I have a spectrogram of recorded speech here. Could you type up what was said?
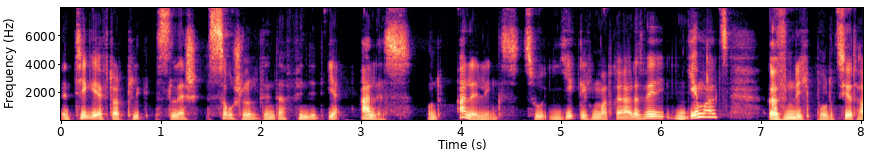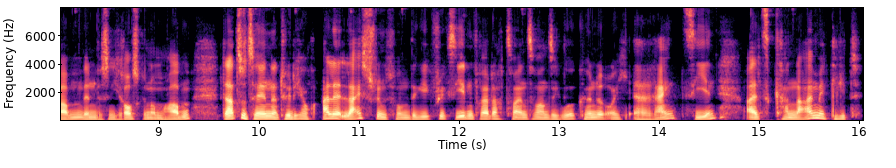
tgf.click slash social, denn da findet ihr alles und alle Links zu jeglichem Material, das wir jemals öffentlich produziert haben, wenn wir es nicht rausgenommen haben. Dazu zählen natürlich auch alle Livestreams von The Geek Freaks. Jeden Freitag 22 Uhr könnt ihr euch reinziehen. Als Kanalmitglied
